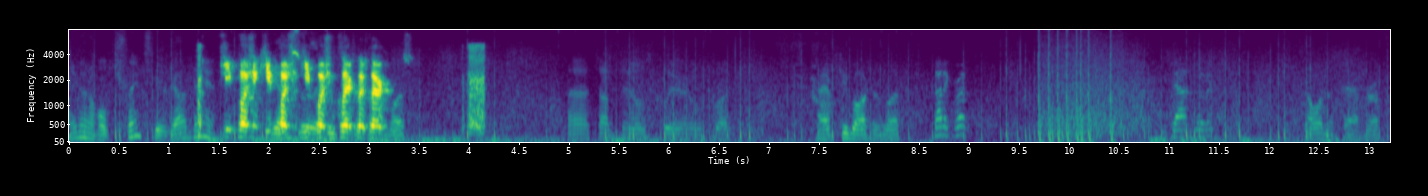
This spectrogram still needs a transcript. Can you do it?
They got a whole trench here, goddamn. Keep pushing, keep Yeah, pushing, so keep pushing. Clear, clear, clear. was. Uh, top of the hill's clear, looks like. I have two boxes left. Contact run. Down, moving. That wasn't a tap, bro.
